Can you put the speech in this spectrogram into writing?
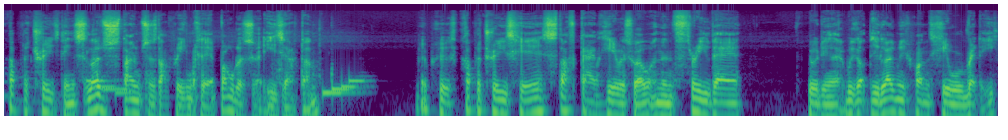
A couple of trees, things, loads of stones and stuff we can clear. Boulders are easy, I've done. Maybe a couple of trees here, stuff down here as well, and then three there building that. We got the loamy ones here already.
